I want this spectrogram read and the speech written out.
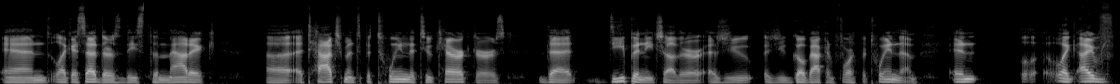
and like i said there's these thematic uh, attachments between the two characters that deepen each other as you as you go back and forth between them and uh, like i've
